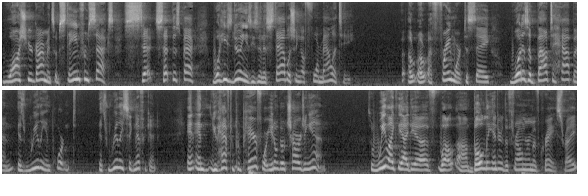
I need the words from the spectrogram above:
Wash your garments. Abstain from sex. Set, set this back. What he's doing is he's establishing a formality a, a, framework to say what is about to happen is really important. It's really significant. And, and you have to prepare for it. You don't go charging in. So we like the idea of, well, um, boldly enter the throne room of grace, right?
